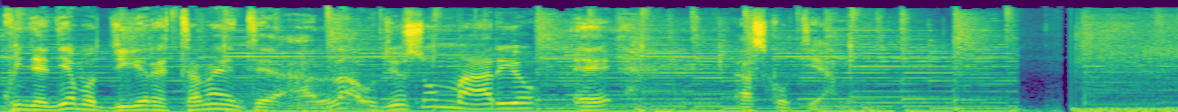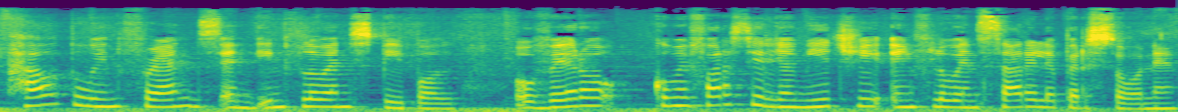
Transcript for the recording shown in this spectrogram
Quindi andiamo direttamente all'audio sommario e ascoltiamo. How to win friends and influence people, ovvero come farsi gli amici e influenzare le persone.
